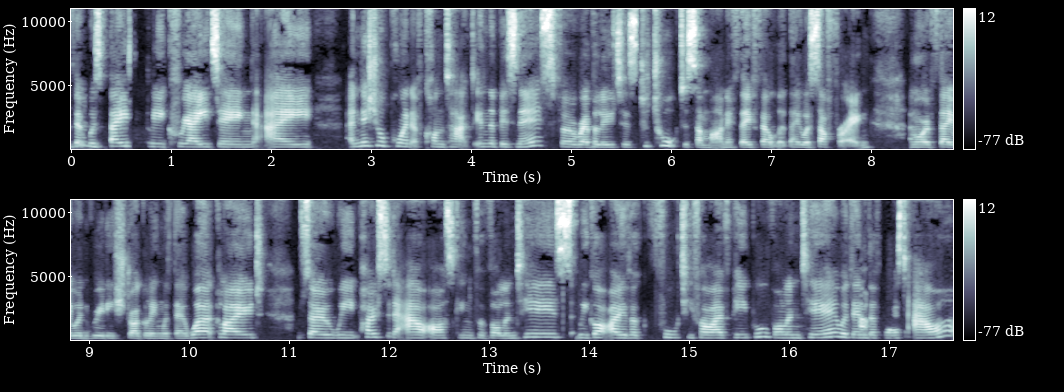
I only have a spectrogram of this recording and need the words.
that mm. was basically creating a initial point of contact in the business for revoluters to talk to someone if they felt that they were suffering or if they were really struggling with their workload. So we posted it out asking for volunteers. We got over 45 people volunteer within the first hour.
